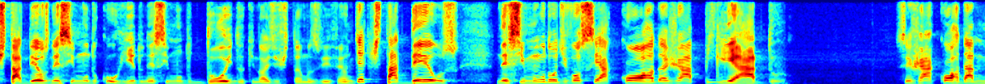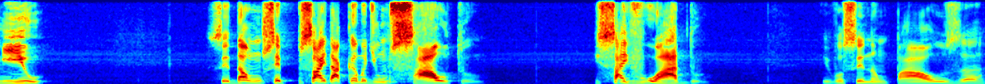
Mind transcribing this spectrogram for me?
está Deus nesse mundo corrido, nesse mundo doido que nós estamos vivendo? Onde é que está Deus nesse mundo onde você acorda já pilhado? Você já acorda mil. Você, dá um, você sai da cama de um salto e sai voado. E você não pausa,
